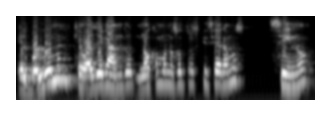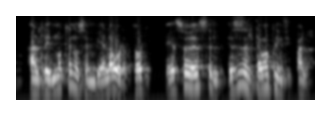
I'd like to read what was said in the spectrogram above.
el volumen que va llegando, no como nosotros quisiéramos, sino al ritmo que nos envía el laboratorio. Eso es el, ese es el tema principal.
